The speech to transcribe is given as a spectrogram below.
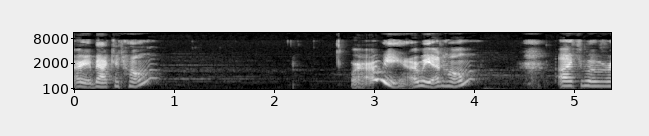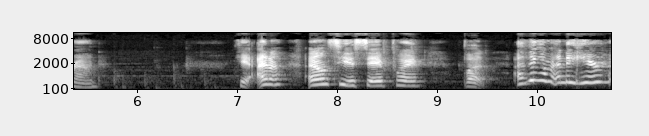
Are you back at home? Where are we? Are we at home? Oh, I can move around. Okay, I don't I don't see a save point, but I think I'm ending here.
